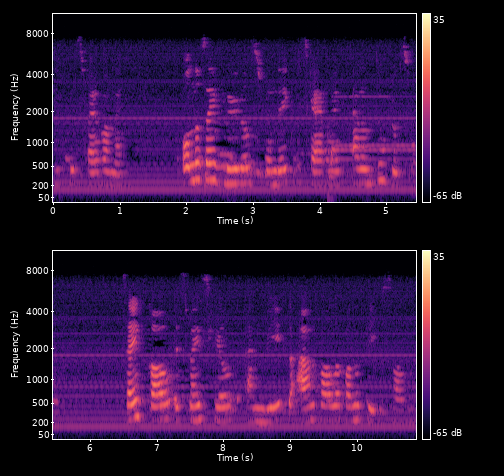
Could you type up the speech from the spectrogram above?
ziektes ver van mij. Onder zijn vleugels vind ik bescherming en een toevluchtsoord. Zijn trouw is mijn schild en weert de aanvallen van de tegenstander.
